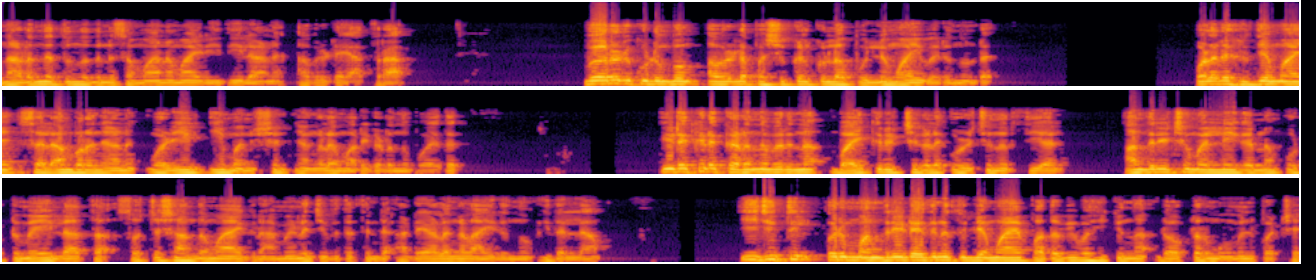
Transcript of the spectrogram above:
നടന്നെത്തുന്നതിന് സമാനമായ രീതിയിലാണ് അവരുടെ യാത്ര. വേറൊരു കുടുംബം അവരുടെ പശുക്കൾക്കുള്ള പുല്ലുമായി വരുന്നുണ്ട്. വളരെ ഹൃദ്യമായി സലാം പറഞ്ഞാണ് വഴിയിൽ ഈ മനുഷ്യൻ ഞങ്ങളെ മറികടന്നു പോയത് ഇടയ്ക്കിടെ കടന്നു വരുന്ന ബൈക്ക് റിക്ഷകളെ ഒഴിച്ചു നിർത്തിയാൽ അന്തരീക്ഷ മലിനീകരണം ഒട്ടുമേയില്ലാത്ത സ്വച്ഛശാന്തമായ ഗ്രാമീണ ജീവിതത്തിന്റെ അടയാളങ്ങളായിരുന്നു ഇതെല്ലാം. ഈജിപ്തിൽ ഒരു മന്ത്രിയുടേതിന് തുല്യമായ പദവി വഹിക്കുന്ന ഡോക്ടർ മൂമിൻ പക്ഷേ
